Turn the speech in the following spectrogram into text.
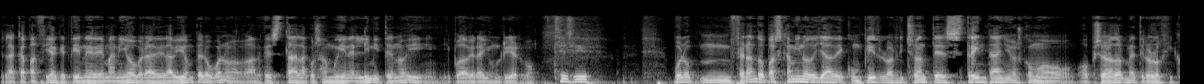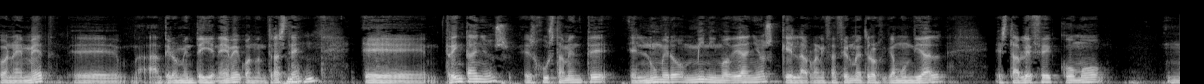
la capacidad que tiene de maniobra del avión, pero bueno, a veces está la cosa muy en el límite, ¿no? Y, puede haber ahí un riesgo. Sí, sí. Bueno, mm, Fernando, vas camino ya de cumplir, lo has dicho antes, 30 años como observador meteorológico en EMET, eh, anteriormente INM, cuando entraste. Eh, 30 años es justamente el número mínimo de años que la Organización Meteorológica Mundial establece como mm,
